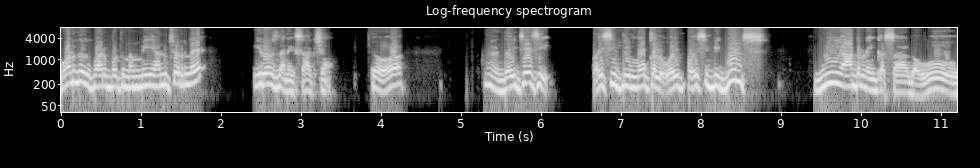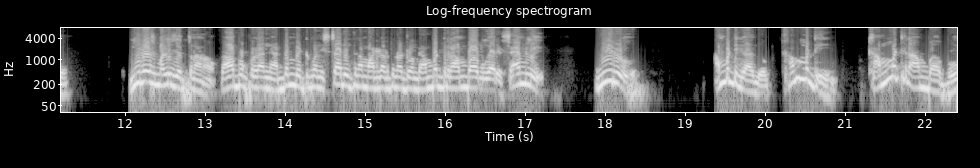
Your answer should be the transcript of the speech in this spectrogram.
గోడదూకి పారిపోతున్న మీ అనుచరులే ఈరోజు దానికి సాక్ష్యం. సో దయచేసి వైసీపీ మోకలు వై వైసీపీ గూన్స్ మీ ఆటలు ఇంకా సాగవు. ఈ రోజు మళ్ళీ చెప్తున్నాను కాపు కులాన్ని అడ్డం పెట్టుకొని ఇష్టారీతిన మాట్లాడుతున్నటువంటి అంబటి రాంబాబు గారి ఫ్యామిలీ మీరు అంబటి కాదు కమ్మటి కమ్మటి రాంబాబు.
